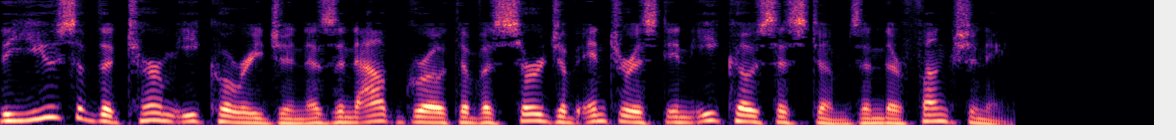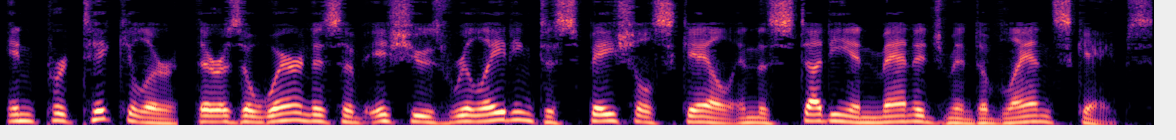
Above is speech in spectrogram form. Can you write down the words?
The use of the term ecoregion is an outgrowth of a surge of interest in ecosystems and their functioning. In particular, there is awareness of issues relating to spatial scale in the study and management of landscapes.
